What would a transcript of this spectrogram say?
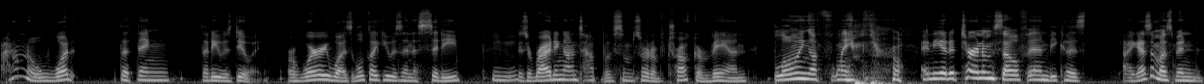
I don't know what the thing that he was doing or where he was. It looked like he was in a city. Mm-hmm. He was riding on top of some sort of truck or van, blowing a flamethrower, and he had to turn himself in because I guess it must have been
